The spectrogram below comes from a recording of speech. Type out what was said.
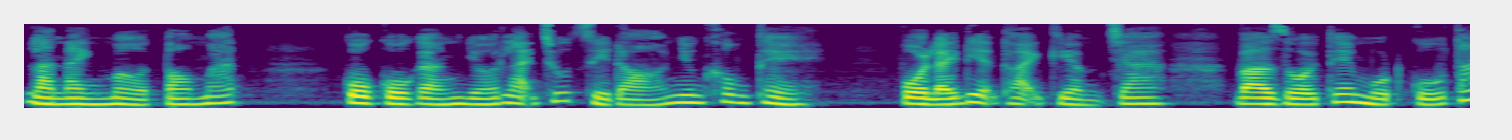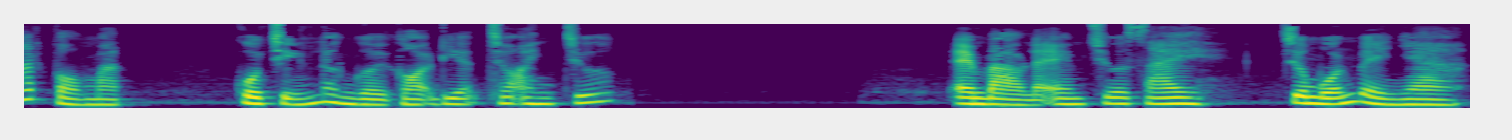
Lan Anh mở to mắt, cô cố gắng nhớ lại chút gì đó nhưng không thể. Vội lấy điện thoại kiểm tra và rồi thêm một cú tát vào mặt. Cô chính là người gọi điện cho anh trước. Em bảo là em chưa say, chưa muốn về nhà.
